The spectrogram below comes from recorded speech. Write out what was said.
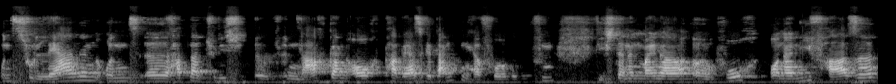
und zu lernen und äh, hat natürlich äh, im Nachgang auch perverse Gedanken hervorgerufen, die ich dann in meiner äh, Hoch-Onanie-Phase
